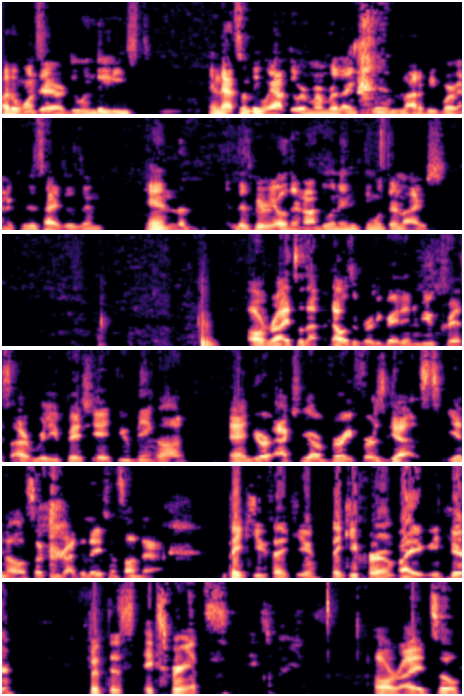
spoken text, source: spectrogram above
are the ones that are doing the least, and that's something we have to remember. Like a lot of people are gonna criticize us, and and let's be real, they're not doing anything with their lives. All right, so that that was a really great interview, Chris. I really appreciate you being on, and you're actually our very first guest. You know, so congratulations on that. Thank you, thank you, thank you for inviting me here with this experience. All right, so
